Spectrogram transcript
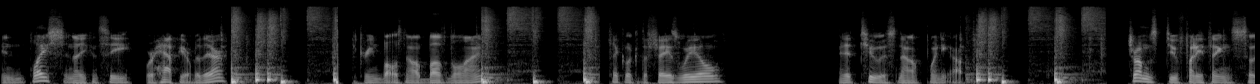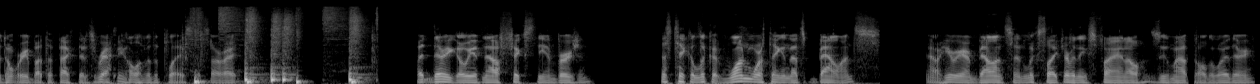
in place, and now you can see we're happy over there. The green ball is now above the line. Take a look at the phase wheel, and it too is now pointing up. Drums do funny things, so don't worry about the fact that it's wrapping all over the place. That's all right. But there you go. We have now fixed the inversion. Let's take a look at one more thing, and that's balance. Now here we are in balance, and it looks like everything's fine. I'll zoom out all the way there.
